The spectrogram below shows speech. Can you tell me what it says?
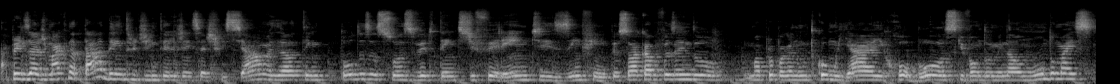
a aprendizagem de máquina está dentro de inteligência artificial, mas ela tem todas as suas vertentes diferentes, enfim, o pessoal acaba fazendo uma propaganda muito como IA e robôs que vão dominar o mundo, mas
